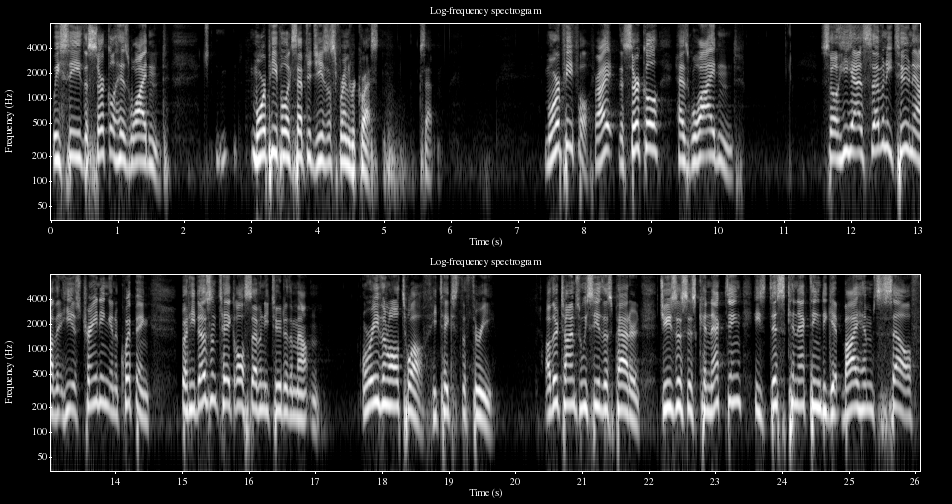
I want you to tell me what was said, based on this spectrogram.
we see the circle has widened. More people accepted Jesus' friend request. Accept. More people, right? The circle has widened. So he has 72 now that he is training and equipping, but he doesn't take all 72 to the mountain or even all 12. He takes the three. Other times we see this pattern. Jesus is connecting, he's disconnecting to get by himself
